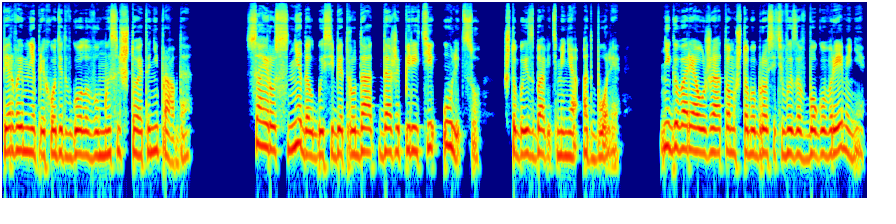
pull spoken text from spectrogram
Первой мне приходит в голову мысль, что это неправда. Сайрус не дал бы себе труда даже перейти улицу, чтобы избавить меня от боли, не говоря уже о том, чтобы бросить вызов богу времени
